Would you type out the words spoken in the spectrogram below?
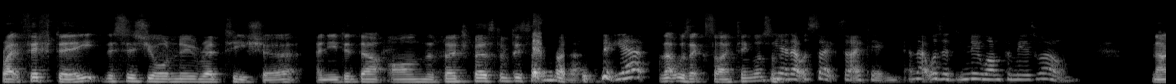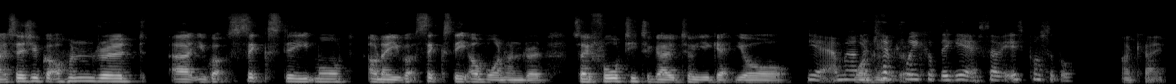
Right, 50. This is your new red t shirt, and you did that on the 31st of December. yeah, that was exciting, wasn't yeah, it? Yeah, that was so exciting, and that was a new one for me as well. Now it says you've got 100, uh, you've got 60 more. Oh no, you've got 60 of 100. So 40 to go till you get your. Yeah, and we're on the tenth week of the year, so it is possible. Okay,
